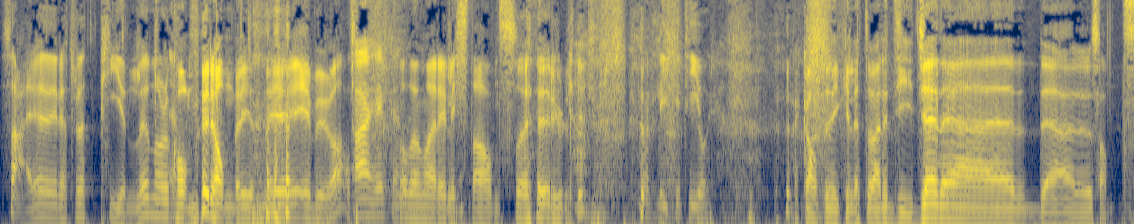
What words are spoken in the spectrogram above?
så er det rett og slett pinlig når det kommer andre inn i, i bua. Altså. Er enig. Og den der lista hans eh, ruller. Ja, like ti år. Det er ikke alltid like lett å være DJ, det er, det er sant.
